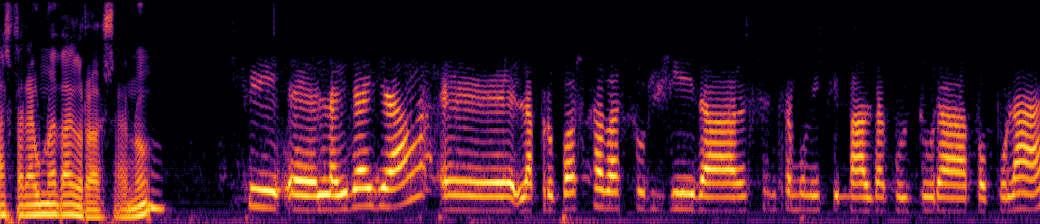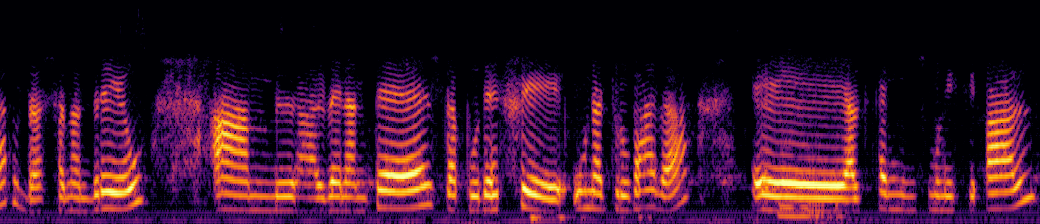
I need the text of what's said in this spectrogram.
es farà una de grossa, no? Sí, eh, la idea, eh, la proposta va sorgir del Centre Municipal de Cultura Popular de Sant Andreu amb el benentès de poder fer una trobada eh, als tècnics municipals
